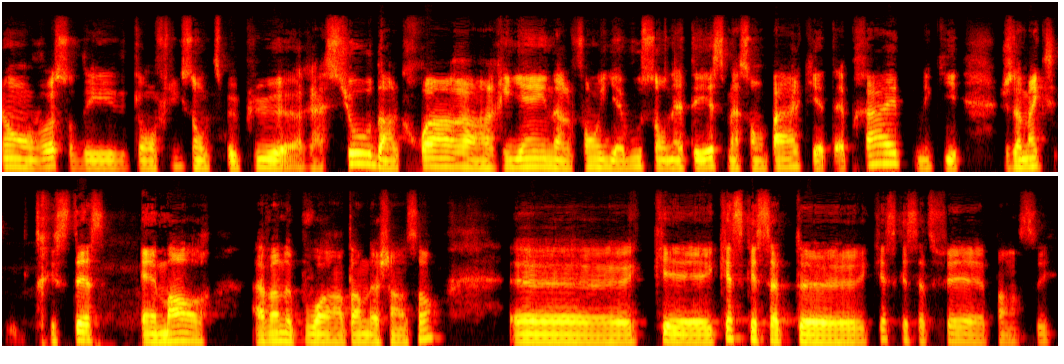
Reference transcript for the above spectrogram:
Là, on va sur des conflits qui sont un petit peu plus euh, raciaux, d'en croire en rien. Dans le fond, il avoue son athéisme à son père qui était prêtre, mais qui, justement, tristesse est mort avant de pouvoir entendre la chanson. Euh, que- qu'est-ce que ça te, qu'est-ce que ça te fait penser,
